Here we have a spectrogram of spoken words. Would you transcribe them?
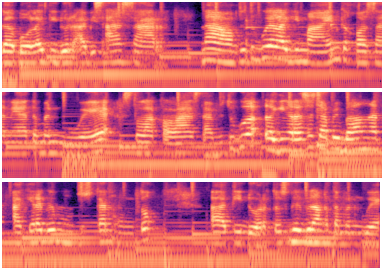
gak boleh tidur abis asar. Nah waktu itu gue lagi main ke kosannya temen gue setelah kelas. Nah habis itu gue lagi ngerasa capek banget. Akhirnya gue memutuskan untuk uh, tidur. Terus gue bilang ke temen gue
